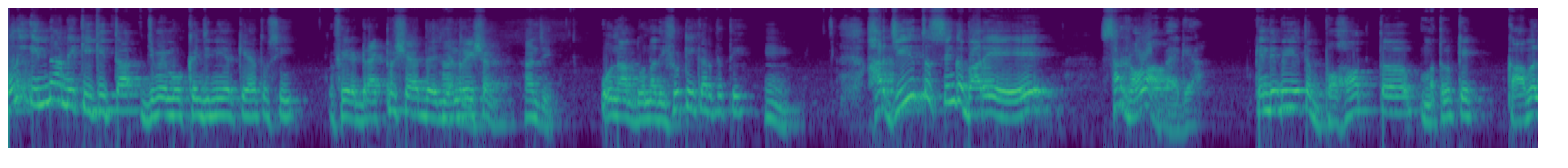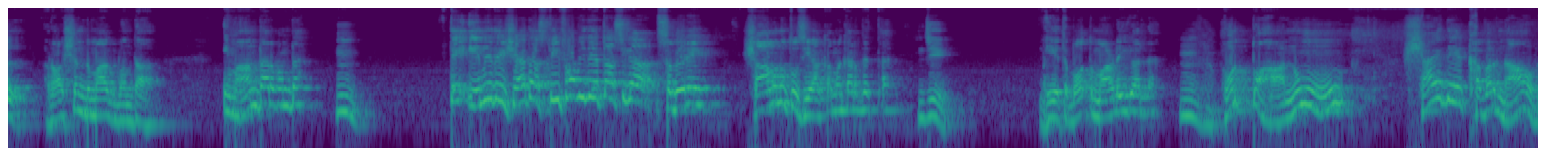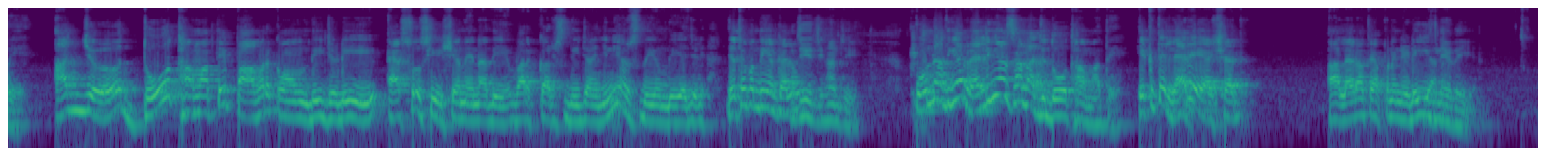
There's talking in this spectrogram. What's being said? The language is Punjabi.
ਹੁਣ ਇਹਨਾਂ ਨੇ ਕੀ ਕੀਤਾ? ਜਿਵੇਂ ਮੁੱਖ ਇੰਜੀਨੀਅਰ ਕਿਹਾ ਤੁਸੀਂ ਫਿਰ ਡਾਇਰੈਕਟਰ ਸ਼ਾਇਦ ਜਨਰੇਸ਼ਨ ਹਾਂਜੀ। ਉਹਨਾਂ ਦੋਨਾਂ ਦੀ ਛੁੱਟੀ ਕਰ ਦਿੱਤੀ। ਹੂੰ। ਹਰਜੀਤ ਸਿੰਘ ਬਾਰੇ ਸਰ ਰੌਲਾ ਪੈ ਗਿਆ। ਕਹਿੰਦੇ ਵੀ ਇਹ ਤਾਂ ਬਹੁਤ ਮਤਲਬ ਕਿ ਕਾਬਲ ਰੌਸ਼ਨ ਦਿਮਾਗ ਬੰਦਾ ਇਮਾਨਦਾਰ ਬੰਦਾ। ਹੂੰ। ਤੇ ਇਹਨੇ ਦੇ ਸ਼ਾਇਦ ਅਸਤੀਫਾ ਵੀ ਦਿੱਤਾ ਸੀਗਾ। ਸਵੇਰੇ ਸ਼ਾਮ ਨੂੰ ਤੁਸੀਂ ਆ ਕੰਮ ਕਰ ਦਿੱਤਾ। ਜੀ। ਇਹ ਤਾਂ ਬਹੁਤ ਮਾੜੀ ਗੱਲ ਹੈ। ਹੁਣ ਤੁਹਾਨੂੰ ਸ਼ਾਇਦ ਇਹ ਖਬਰ ਨਾ ਹੋਵੇ। ਅੱਜ ਦੋ ਥਾਵਾਂ ਤੇ ਪਾਵਰਕਾਮ ਦੀ ਜਿਹੜੀ ਐਸੋਸੀਏਸ਼ਨ ਇਹਨਾਂ ਦੀ ਵਰਕਰਸ ਦੀ ਜਾਂ ਇੰਜੀਨੀਅਰਸ ਦੀ ਹੁੰਦੀ ਹੈ ਜਿਹੜੀ ਜਥੇਬੰਦੀਆਂ ਕਹ ਲਓ। ਜੀ ਜੀ ਹਾਂਜੀ। ਉਹਨਾਂ ਦੀਆਂ ਰੈਲੀਆਂ ਸਨ ਅੱਜ ਦੋ ਥਾਵਾਂ ਤੇ। ਇੱਕ ਤੇ ਲਹਿਰੇ ਆ ਸ਼ਾਇਦ। ਆ ਲਹਿਰਾ ਤੇ ਆਪਣੇ ਨੇੜੇ ਹੀ ਆ। ਨੇੜੇ ਹੀ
